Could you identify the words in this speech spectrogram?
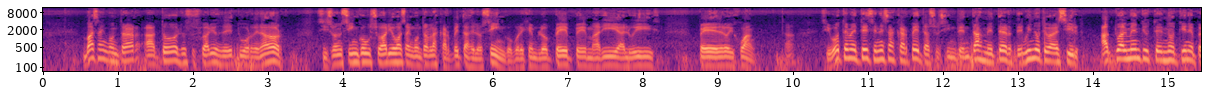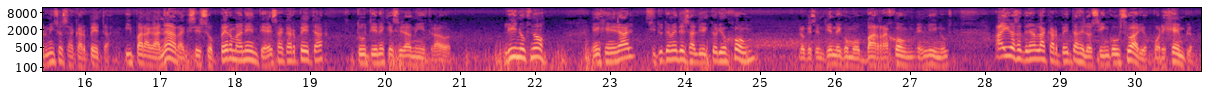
vas a encontrar a todos los usuarios de tu ordenador. Si son cinco usuarios vas a encontrar las carpetas de los cinco, por ejemplo Pepe, María, Luis, Pedro y Juan. Si vos te metés en esas carpetas o si intentás meterte, Windows te va a decir, actualmente usted no tiene permiso a esa carpeta. Y para ganar acceso permanente a esa carpeta, tú tienes que ser administrador. Linux no. En general, si tú te metes al directorio Home, lo que se entiende como barra Home en Linux, ahí vas a tener las carpetas de los cinco usuarios, por ejemplo.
